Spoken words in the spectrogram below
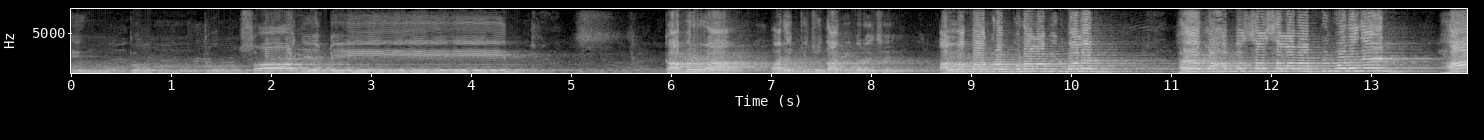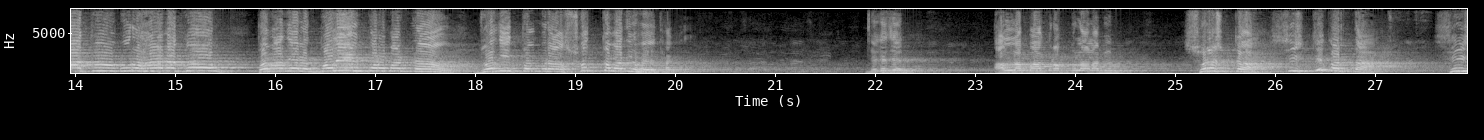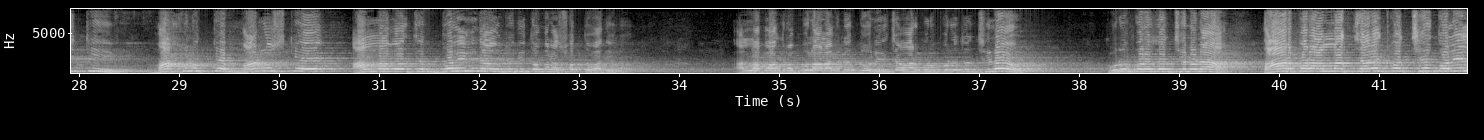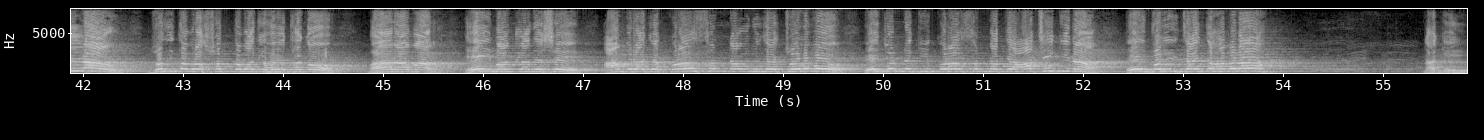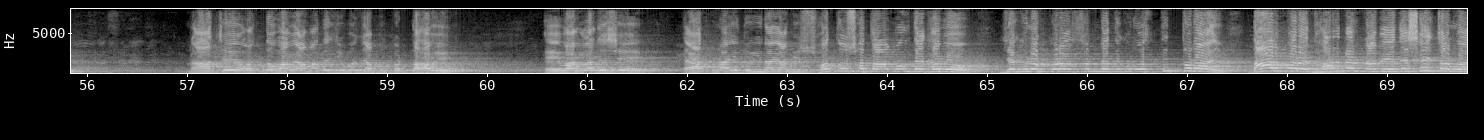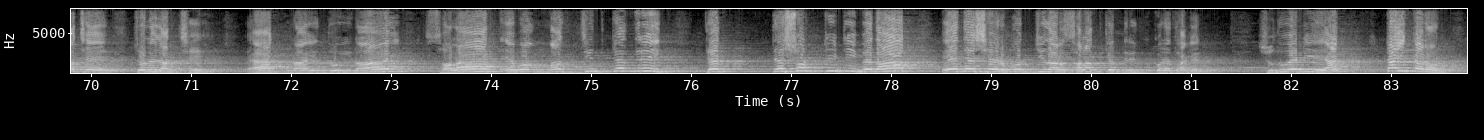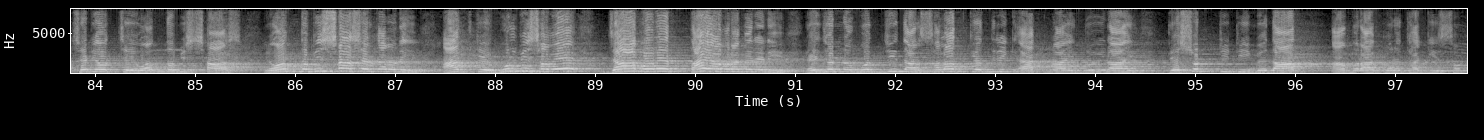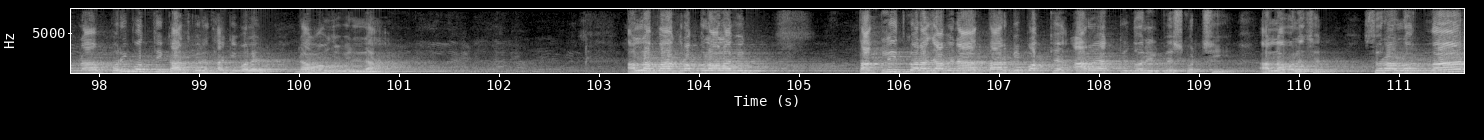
إن كنتم صادقين কাবররা অনেক কিছু দাবি করেছে আল্লাহ পাক রব্বুল আলামিন বলেন হ্যাঁ মোহাম্মদ সাল্লাম আপনি বলে দিন হাতু বুরহানাকুম তোমাদের দলিল প্রমাণ নাও যদি তোমরা সত্যবাদী হয়ে থাকো দেখেছেন আল্লাহ পাক রব্বুল আলামিন স্রষ্টা, সৃষ্টিকর্তা সৃষ্টির মাখলুককে, মানুষকে আল্লাহ বলছেন, দলিল নাও যদি তোমরা সত্যবাদী হও। আল্লাহ পাক রব্বুল আলমিনের দলিল চাওয়ার কোনো প্রয়োজন ছিল? কোনো প্রয়োজন ছিল না। তারপর আল্লাহ চ্যালেঞ্জ করছে, দলিল নাও যদি তোমরা সত্যবাদী হয়ে থাকো। ভাইরা আমার, এই বাংলাদেশে আমরা যে কোরআন সন্না অনুযায়ী চলবো, এই জন্য কি কোরআন সন্নাতে আছে কিনা, এই দলিল চাইতে হবে না? নাকি? না চেয়ে অন্ধভাবে আমাদের জীবনযাপন করতে হবে। এই বাংলাদেশে এক নাই, দুই নাই, আমি শত শত আমল দেখাবো, যেগুলো কোরআন সন্ন্যাতে কোনো অস্তিত্ব নাই। তারপরে ধর্মের নামে এদেশে চালু আছে, চলে যাচ্ছে। এক নাই, দুই নাই, সলাৎ এবং মসজিদ কেন্দ্রিক তেষট্টিটি বেদাত এদেশের মসজিদ আর সালাদ কেন্দ্রিক করে থাকেন। শুধু এটি একটাই কারণ, সেটি হচ্ছে অন্ধবিশ্বাস। এই অন্ধবিশ্বাসের কারণে আজকে মুলবি সবে যা বলে তাই আমরা মেনে নিই। এই জন্য মসজিদ আর সালাদ কেন্দ্রিক এক নয়, দুই নয়, তেষট্টিটি বেদাত আমরা করে থাকি, সন্না পরিপন্থী কাজ করে থাকি বলেন নজুবিল্লাহ আল্লাহ পাক রব্বুল আলমিন তাকলিদ করা যাবে না, তার বিপক্ষে আরও একটি দলিল পেশ করছি। আল্লাহ বলেছেন, সুরা লোকমান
